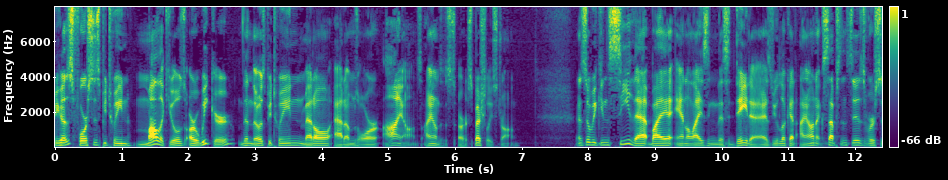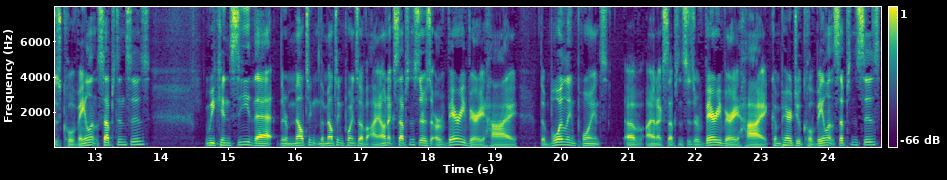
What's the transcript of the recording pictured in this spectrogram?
because forces between molecules are weaker than those between metal atoms or ions. Ions are especially strong. And so we can see that by analyzing this data. As we look at ionic substances versus covalent substances, we can see that melting the melting points of ionic substances are very very high. The boiling points of ionic substances are very very high compared to covalent substances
